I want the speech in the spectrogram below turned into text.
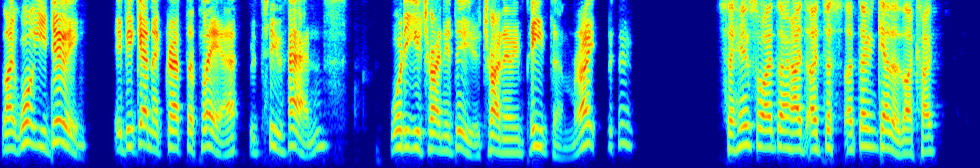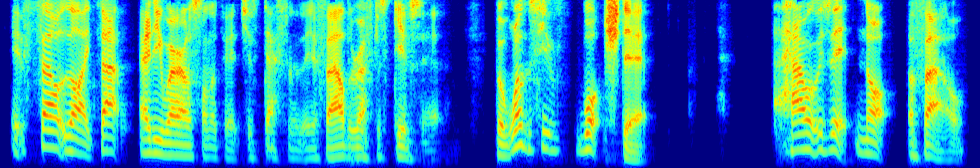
Like, what are you doing? If you're going to grab the player with two hands, what are you trying to do? You're trying to impede them, right? so here's what I don't. I, I just I don't get it. Like I, it felt like that anywhere else on the pitch is definitely a foul. The ref just gives it. But once you've watched it how is it not a foul?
